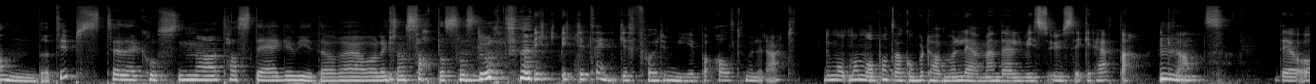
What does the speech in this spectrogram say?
andre tips til det, hvordan å ta steget videre og liksom satse så stort? Ik ikke tenke for mye på alt mulig rart. Du må, man må på en måte være komfortabel med å leve med en del viss usikkerhet. da, ikke Mm. sant? Det å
